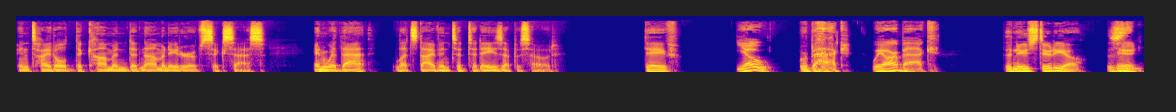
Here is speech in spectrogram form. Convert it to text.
entitled The Common Denominator of Success. And with that, let's dive into today's episode. Dave. Yo. We're back. We are back. The new studio. This Dude. Is,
